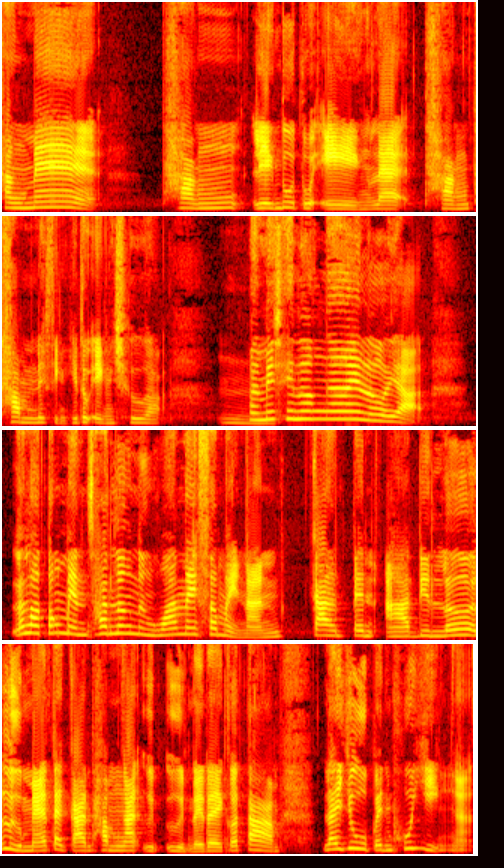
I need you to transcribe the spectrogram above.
ทั้งแม่ ทั้งเลี้ยงดูตัวเองและทั้งทำในสิ่งที่ตัวเองเชื่ออมันไม่ใช่เรื่องง่ายเลยอะแล้วเราต้อง mention เรื่องหนึ่งว่าในสมัยนั้นการเป็น art dealer หรือแม้แต่การทำงานอื่นๆใดๆก็ตาม และยิ่งเป็นผู้หญิงอะ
